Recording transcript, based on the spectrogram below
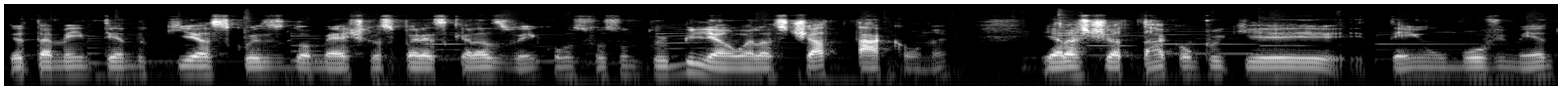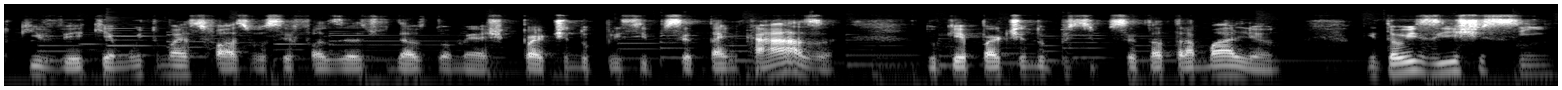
eu também entendo que as coisas domésticas parece que elas vêm como se fosse um turbilhão, elas te atacam, né? E elas te atacam porque tem um movimento que vê que é muito mais fácil você fazer atividades domésticas partindo do princípio que você está em casa do que partindo do princípio que você está trabalhando. Então existe sim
